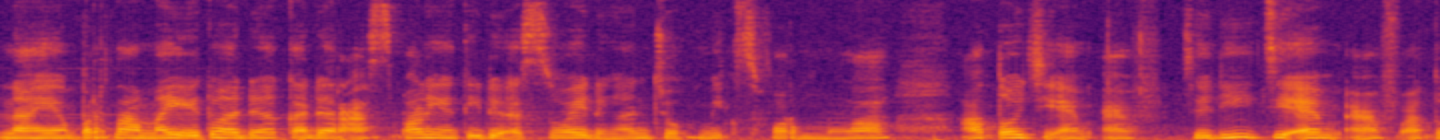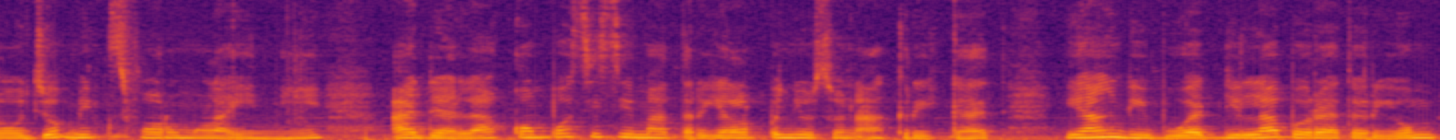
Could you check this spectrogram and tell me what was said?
Nah, yang pertama yaitu ada kadar aspal yang tidak sesuai dengan job mix formula atau GMF. Jadi, GMF atau job mix formula ini adalah komposisi material penyusun agregat yang dibuat di laboratorium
